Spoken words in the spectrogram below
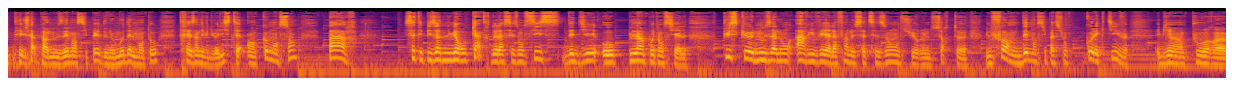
déjà par nous émanciper de nos modèles mentaux très individualistes en commençant par cet épisode numéro 4 de la saison 6 dédié au plein potentiel. Puisque nous allons arriver à la fin de cette saison sur une sorte, une forme d'émancipation collective, eh bien, pour euh,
